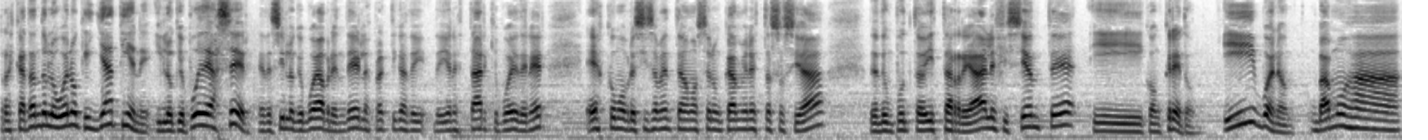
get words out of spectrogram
rescatando lo bueno que ya tiene y lo que puede hacer, es decir, lo que puede aprender, las prácticas de, de bienestar que puede tener, es como precisamente vamos a hacer un cambio en esta sociedad desde un punto de vista real, eficiente y concreto. Y bueno, vamos a.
